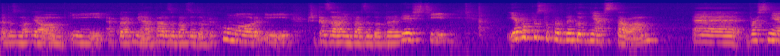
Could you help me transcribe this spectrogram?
rozmawiałam i akurat miała bardzo, bardzo dobry humor i przekazała mi bardzo dobre wieści, ja po prostu pewnego dnia wstałam, e, właśnie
